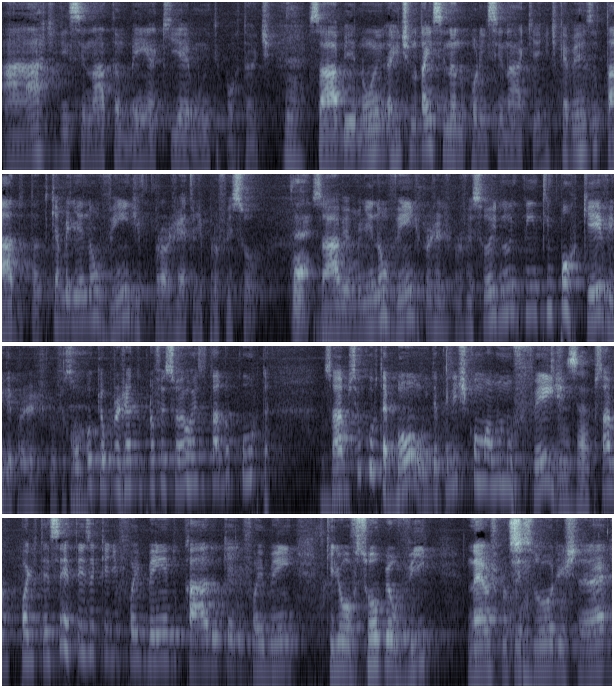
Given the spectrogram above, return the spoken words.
a arte de ensinar também aqui é muito importante, é. sabe? Não, a gente não está ensinando por ensinar aqui, a gente quer ver resultado. Tanto que a Melinha não vende projeto de professor, é. sabe? A Melinha não vende projeto de professor e não tem, tem por que vender projeto de professor, é. porque o projeto do professor é o resultado do curta. Uhum. Sabe? Se o curto é bom, independente de como o aluno fez, Exato. sabe? Pode ter certeza que ele foi bem educado, que ele foi bem, que ele soube ouvir, né, os professores, Sim. né?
